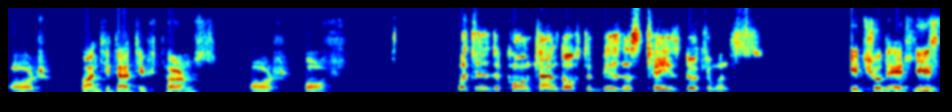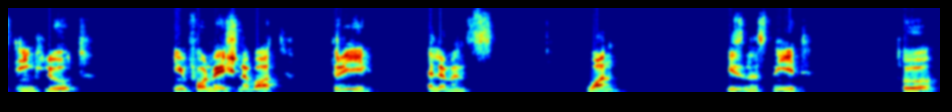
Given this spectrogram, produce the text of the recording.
or quantitative terms or both. What is the content of the business case documents? It should at least include information about three elements. One, business need. Two,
